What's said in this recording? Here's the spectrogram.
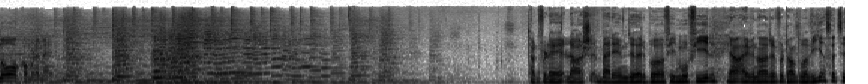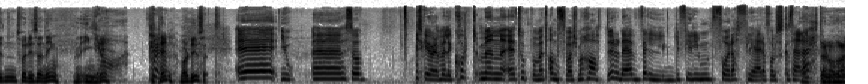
Nå kommer det mer. Takk for det, Lars Berrum. Du hører på Filmofil. Ja, Eivind har fortalt hva vi har sett siden forrige sending. Men Ingrid, Ja. fortell. Hva har du sett? Eh, jo, eh, så jeg skal gjøre det veldig kort, men jeg tok på meg et ansvar som jeg hater, og det er velge film for at flere folk skal se det. Det er noe av det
